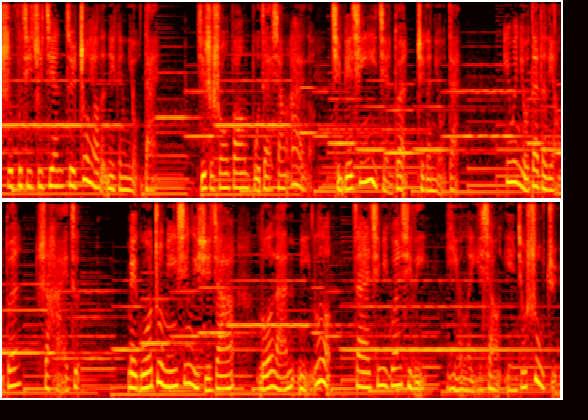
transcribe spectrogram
是夫妻之间最重要的那根纽带，即使双方不再相爱了，请别轻易剪断这个纽带，因为纽带的两端是孩子。美国著名心理学家罗兰·米勒在亲密关系里引用了一项研究数据。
